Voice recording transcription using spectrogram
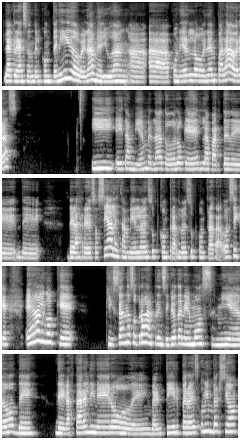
la creación del contenido, ¿verdad? Me ayudan a, a ponerlo en palabras y, también, ¿verdad? Todo lo que es la parte de, las redes sociales, también lo he, lo he subcontratado. Así que es algo que quizás nosotros al principio tenemos miedo de, de gastar el dinero o de invertir, pero es una inversión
